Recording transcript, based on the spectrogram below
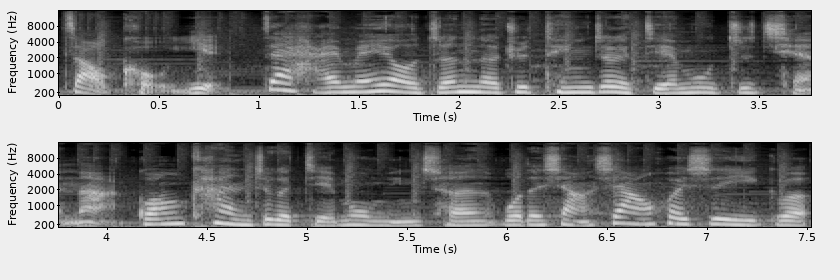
造口业》。在还没有真的去听这个节目之前啊，光看这个节目名称，我的想象会是一个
